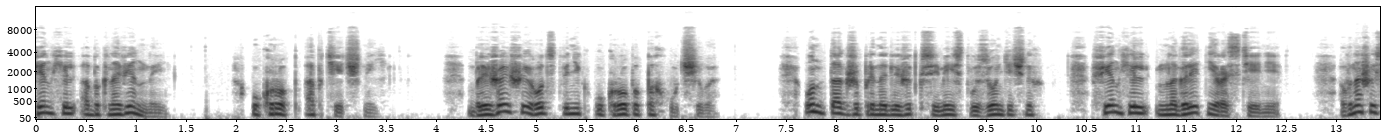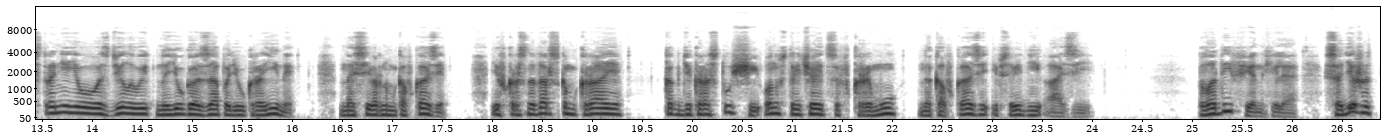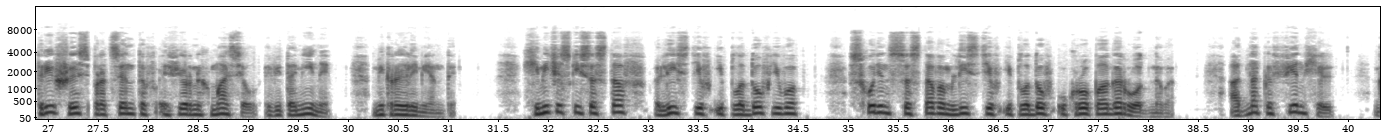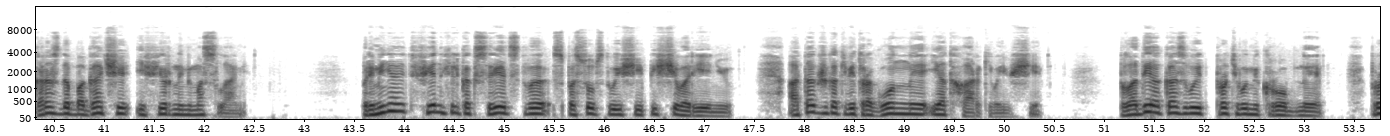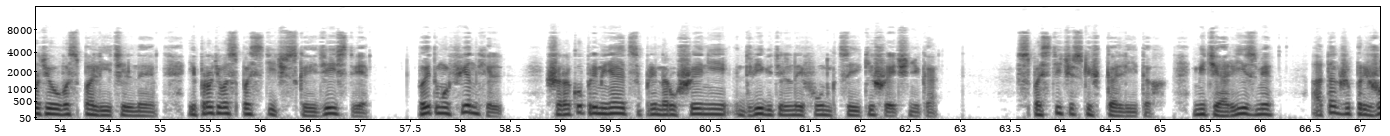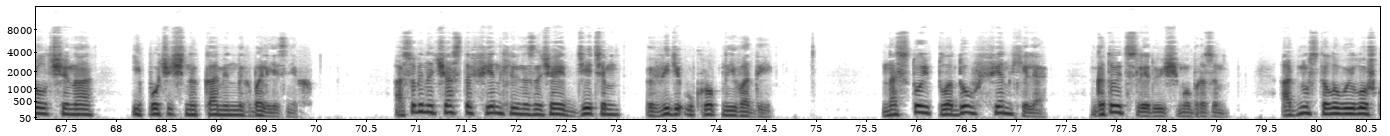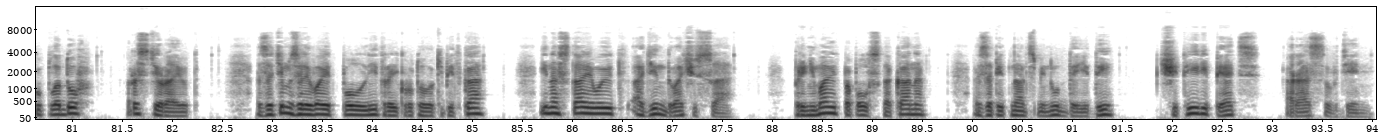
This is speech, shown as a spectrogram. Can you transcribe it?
Фенхель обыкновенный, укроп аптечный, ближайший родственник укропа пахучего. Он также принадлежит к семейству зонтичных. Фенхель – многолетнее растение. В нашей стране его возделывают на юго-западе Украины, на Северном Кавказе и в Краснодарском крае, как дикорастущий он встречается в Крыму, на Кавказе и в Средней Азии. Плоды фенхеля содержат 3-6% эфирных масел, витамины, микроэлементы. Химический состав листьев и плодов его сходен с составом листьев и плодов укропа огородного, однако фенхель гораздо богаче эфирными маслами. Применяют фенхель как средство, способствующее пищеварению, а также как ветрогонные и отхаркивающие. Плоды оказывают противомикробные, противовоспалительное и противоспастическое действие, поэтому фенхель широко применяется при нарушении двигательной функции кишечника, спастических колитах, метеоризме, а также при желчно- и почечно-каменных болезнях. Особенно часто фенхель назначают детям в виде укропной воды. Настой плодов фенхеля готовят следующим образом. Одну столовую ложку плодов растирают, затем заливают пол-литра и крутого кипятка и настаивают 1-2 часа. Принимают по полстакана за 15 минут до еды 4-5 раз в день.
